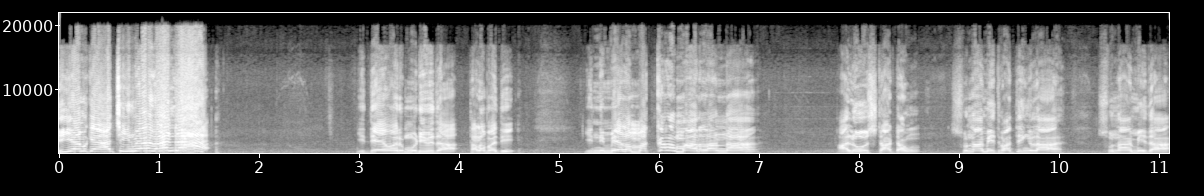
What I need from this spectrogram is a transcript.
டிஎம்கே ஆட்சி இனிமேல் வேண்டாம். இதே ஒரு முடிவு தான் தளபதி? இனிமேல் மக்களை மாறலான்னா அழுவு ஸ்டார்ட் ஆகும். சுனாமி பார்த்தீங்களா சுனாமி தான்.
